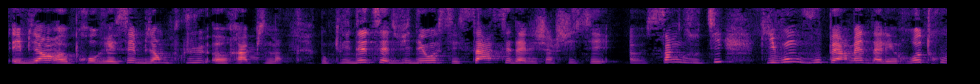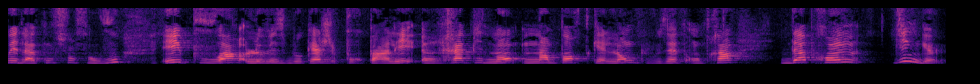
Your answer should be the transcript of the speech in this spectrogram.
eh bien euh, progresser bien plus rapidement. Donc l'idée de cette vidéo c'est ça, c'est d'aller chercher ces cinq outils qui vont vous permettre d'aller retrouver de la confiance en vous et pouvoir lever ce blocage pour parler rapidement n'importe quelle langue que vous êtes en train d'apprendre. Jingle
